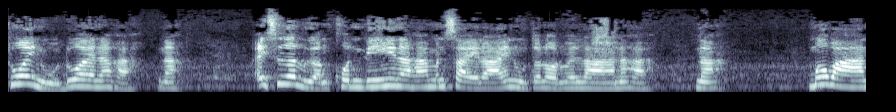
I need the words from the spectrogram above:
ช่วยหนูด้วยนะคะนะไอ้เสื้อเหลืองคนนี้นะคะ มันใส่ร้ายหนูตลอดเวลานะคะนะเมื่อวาน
